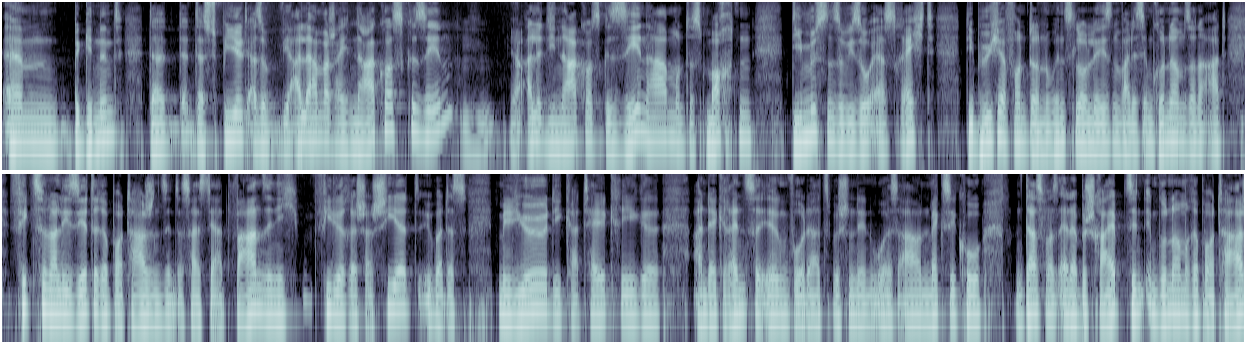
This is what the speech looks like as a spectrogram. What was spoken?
ähm, beginnend, da, da, das spielt, also wir alle haben wahrscheinlich Narcos gesehen. Ja. Alle, die Narcos gesehen haben und das mochten, die müssen sowieso erst recht die Bücher von Don Winslow lesen, weil es im Grunde genommen so eine Art fiktionalisierte Reportagen sind. Das heißt, er hat wahnsinnig viel recherchiert über das Milieu, die Kartellkriege an der Grenze irgendwo da zwischen den USA und Mexiko. Und das, was er da beschreibt, sind im Grunde genommen Reportagen,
